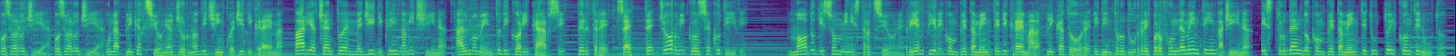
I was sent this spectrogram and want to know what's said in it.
Posologia. Posologia. Un'applicazione al giorno di 5G di crema, pari a 100 mg di clindamicina, al momento di coricarsi, per 3-7 giorni consecutivi. Modo di somministrazione. Riempire completamente di crema l'applicatore ed introdurre profondamente in vagina, estrudendo completamente tutto il contenuto.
